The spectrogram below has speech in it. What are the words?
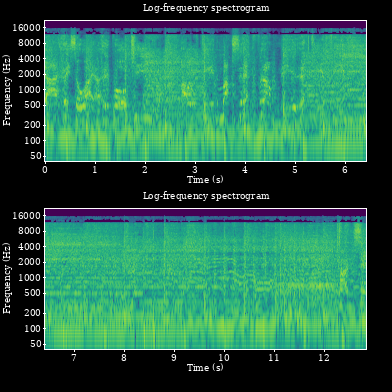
Er høy, så er jeg høy på ki. Alltid maks rett fram i riktig tid. Kanskje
